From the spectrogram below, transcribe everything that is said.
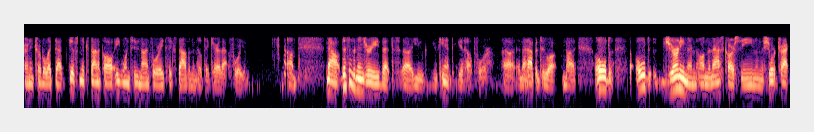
or any trouble like that, give Nick Stein a call eight one two nine four eight six thousand, and he'll take care of that for you. Um, now, this is an injury that uh, you you can't get help for, uh, and that happened to uh, my old old journeyman on the NASCAR scene and the short track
